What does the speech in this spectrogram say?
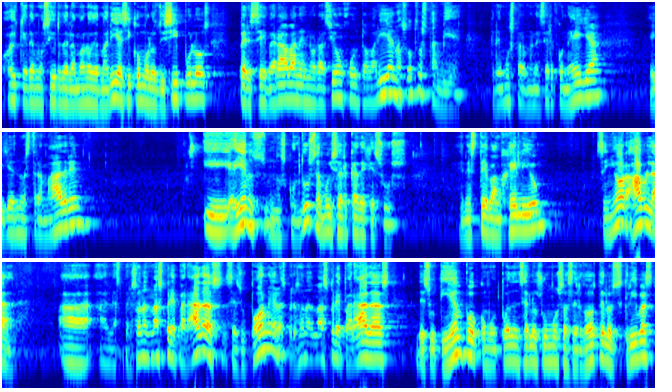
Hoy queremos ir de la mano de María, así como los discípulos perseveraban en oración junto a María, nosotros también queremos permanecer con ella. Ella es nuestra madre y ella nos, conduce muy cerca de Jesús. En este Evangelio, Señor habla a, a las personas más preparadas, se supone, a las personas más preparadas de su tiempo, como pueden ser los sumos sacerdotes, los escribas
